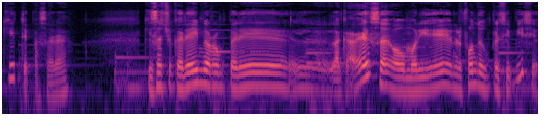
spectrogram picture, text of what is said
¿qué te pasará? Quizás chocaré y me romperé la cabeza o moriré en el fondo de un precipicio.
